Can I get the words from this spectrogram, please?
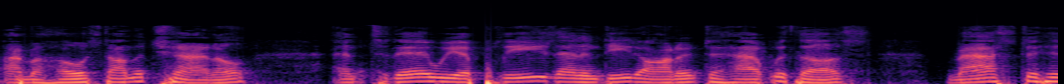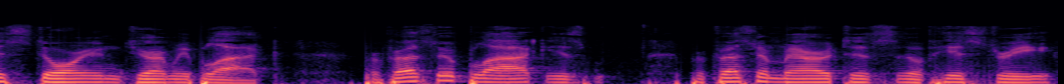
I'm a host on the channel, and today we are pleased and indeed honored to have with us Master Historian Jeremy Black. Professor Black is Professor Emeritus of History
